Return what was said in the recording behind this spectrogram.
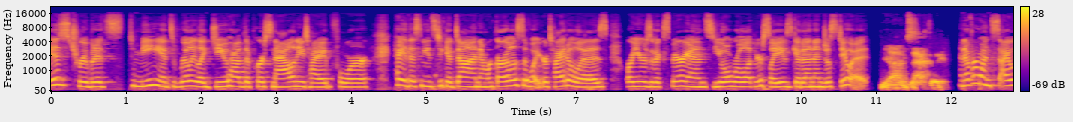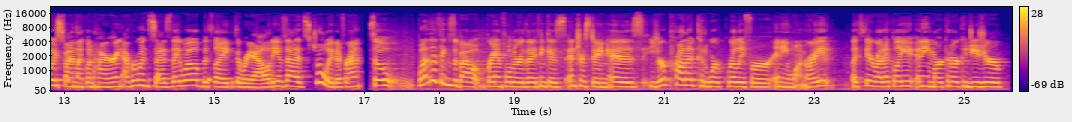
is true, but it's to me, it's really like, do you have the personality type for, hey, this needs to get done, and regardless of what your title is or years of experience, you'll roll up your sleeves, get in, and just do it. Yeah, exactly. And everyone's, I always find like when hiring, everyone says they will, but like the reality of that, it's totally different. So, one of the things about Brandfolder that I think is interesting is your product could work really for anyone, right? Like theoretically, any marketer could use your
